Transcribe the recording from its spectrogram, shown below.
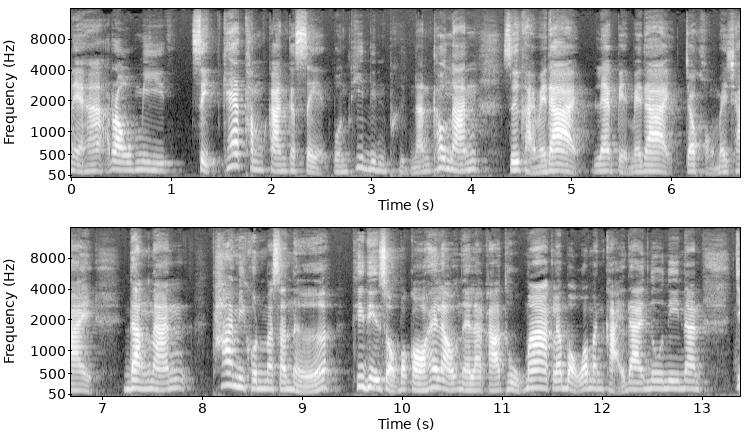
เนี่ยฮะเรามีสิทธิ์แค่ทำการเกษตรบนที่ดินผืนนั้นเท่านั้น ซื้อขายไม่ได้ แลกเปลี่ยนไม่ได้ เจ้าของไม่ใช่ ดังนั้นถ้ามีคนมาเสนอที่ดินสปกให้เราในราคาถูกมาก แล้วบอกว่ามันขายได้นู่นนี่นั่น จ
